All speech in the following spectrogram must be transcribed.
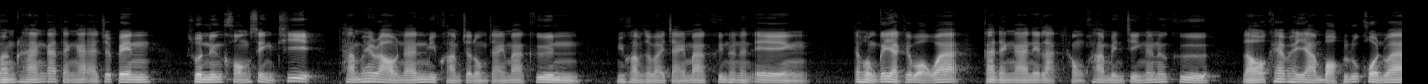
บางครั้งการแต่งงานอาจจะเป็นส่วนหนึ่งของสิ่งที่ทำให้เรานั้นมีความจะลงใจมากขึ้น มีความสบายใจมากขึ้นเท่านั้นเอง แต่ผมก็อยากจะบอกว่าการแต่งงานในหลักของความเป็นจริงนั่นก็คือ เราแค่พยายามบอกทุกๆคนว่า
